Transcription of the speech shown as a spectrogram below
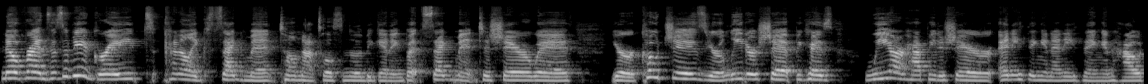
no, friends, this would be a great kind of like segment. Tell them not to listen to the beginning, but segment to share with your coaches, your leadership, because we are happy to share anything and anything and how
